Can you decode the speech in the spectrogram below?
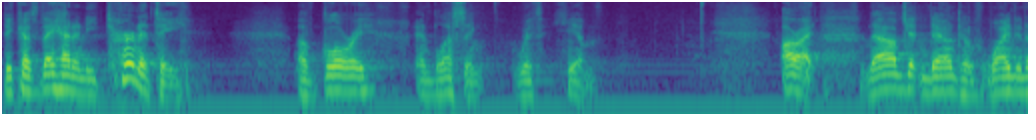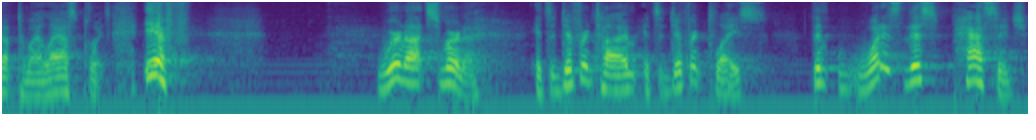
because they had an eternity of glory and blessing with Him. All right, now I'm getting down to winding up to my last points. If we're not Smyrna, it's a different time, it's a different place, then what is this passage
